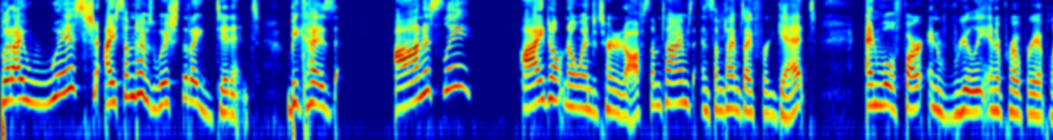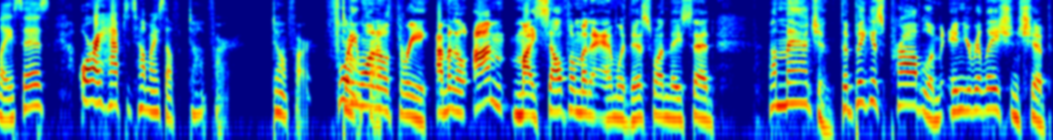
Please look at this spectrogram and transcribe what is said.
But I wish I sometimes wish that I didn't because honestly, I don't know when to turn it off sometimes, and sometimes I forget and will fart in really inappropriate places, or I have to tell myself, don't fart. Don't fart. Don't fart." 4103. I'm going to, I'm myself, I'm going to end with this one. They said, imagine the biggest problem in your relationship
